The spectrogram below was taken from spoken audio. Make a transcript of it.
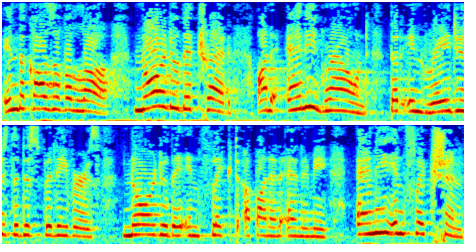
in the cause of Allah, nor do they tread on any ground that enrages the disbelievers, nor do they inflict upon an enemy any infliction,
